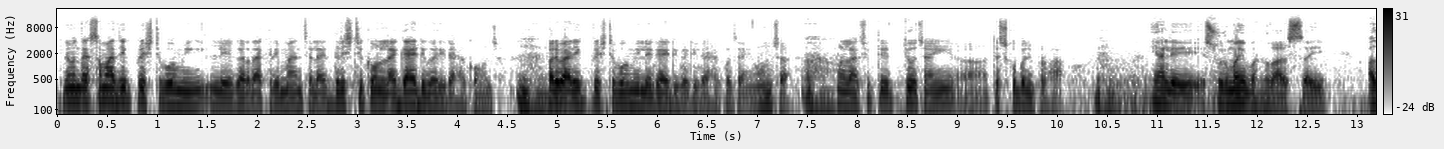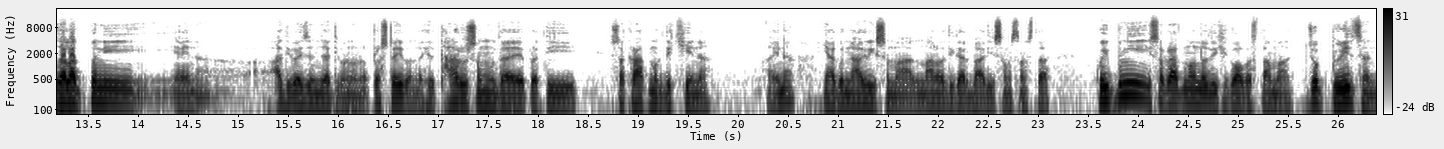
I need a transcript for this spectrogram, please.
किन भन्दा सामाजिक पृष्ठभूमिले गर्दाखेरि मान्छेलाई दृष्टिकोणलाई गाइड गरिरहेको हुन्छ। पारिवारिक पृष्ठभूमिले गाइड गरिरहेको चाहिँ हुन्छ। मलाई लाग्छ त्यो त्यो चाहिँ त्यसको पनि प्रभाव हो। यहाँले सुरुमै भन्नुभएको जस्तै अदालत पनि होइन आदिवासी जनजाति भनौँ न प्रष्टै भन्दाखेरि थारू समुदायप्रति सकारात्मक देखिएन होइन। यहाँको नागरिक समाज मानवाधिकारवादी सङ्घ संस्था कोही पनि सकारात्मक नदेखेको अवस्थामा जो पीडित छन्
